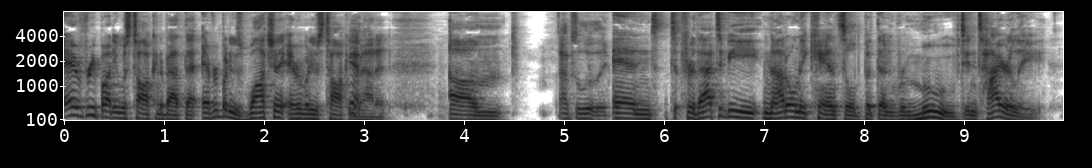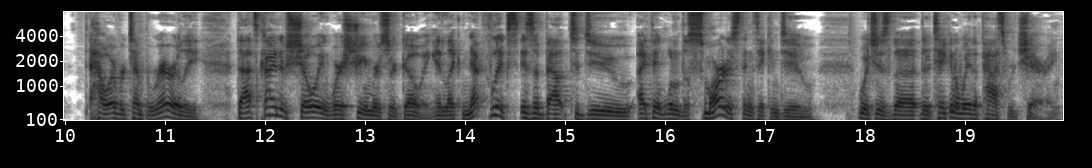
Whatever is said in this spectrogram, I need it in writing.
everybody was talking about that. Everybody was watching it, everybody was talking Yeah. about it. Um, Absolutely. And t- for that to be not only canceled, but then removed entirely, however temporarily, that's kind of showing where streamers are going. And like Netflix is about to do, I think one of the smartest things they can do, which is the they're taking away the password sharing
